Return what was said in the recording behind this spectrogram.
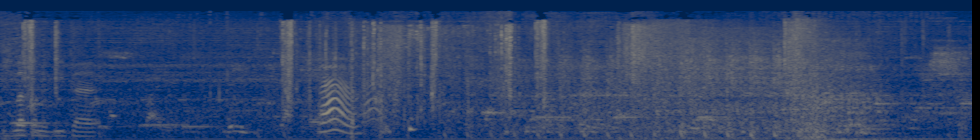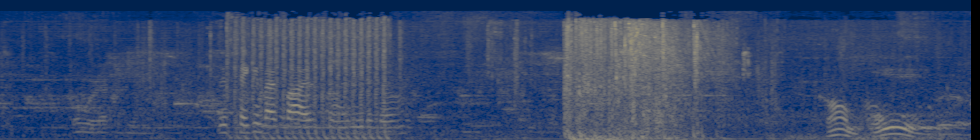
He's left on the D-pad. Ah. Don't worry, I can do it. It's taking back five, so we need to go. Come on.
